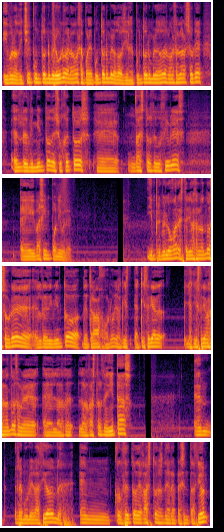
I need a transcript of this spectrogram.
Y bueno, dicho el punto número uno, ahora vamos a por el punto número dos. Y en el punto número dos vamos a hablar sobre el rendimiento de sujetos, eh, gastos deducibles eh, y base imponible. Y en primer lugar estaríamos hablando sobre el rendimiento de trabajo, ¿no? Y aquí, aquí, estaría, y aquí estaríamos hablando sobre eh, los, gastos de dietas, en remuneración, en concepto de gastos de representación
